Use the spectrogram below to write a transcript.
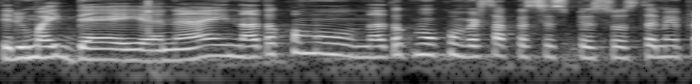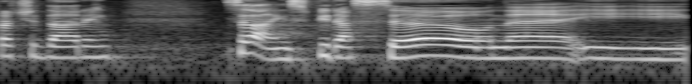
terem uma ideia, né? E nada como nada como conversar com essas pessoas também para te darem sei lá, inspiração, né? E,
